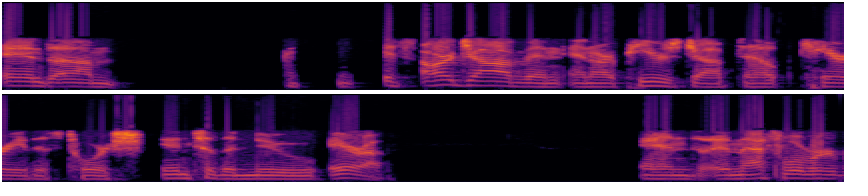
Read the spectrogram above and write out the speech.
And um, it's our job and, and our peers' job to help carry this torch into the new era. And and that's what we're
